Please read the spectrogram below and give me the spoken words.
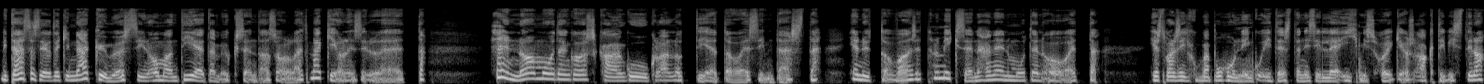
Niin tässä se jotenkin näkyy myös siinä oman tietämyksen tasolla. Että mäkin olin silleen, että en ole muuten koskaan googlannut tietoa esim. tästä. Ja nyt on vaan se, että no miksen hän en muuten ole, että ja varsinkin kun mä puhun niin kuin itsestäni sille ihmisoikeusaktivistina.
